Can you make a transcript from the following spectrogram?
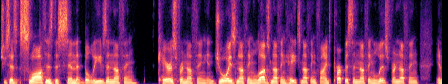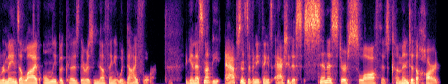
She says, Sloth is the sin that believes in nothing, cares for nothing, enjoys nothing, loves nothing, hates nothing, finds purpose in nothing, lives for nothing, and remains alive only because there is nothing it would die for. Again, that's not the absence of anything. It's actually this sinister sloth that's come into the heart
